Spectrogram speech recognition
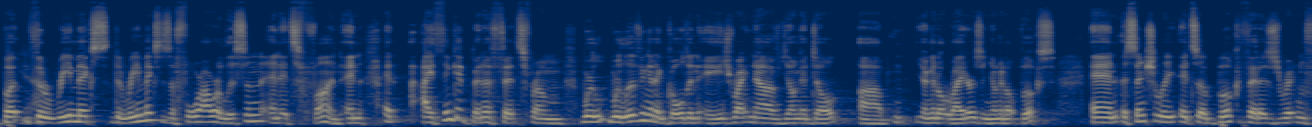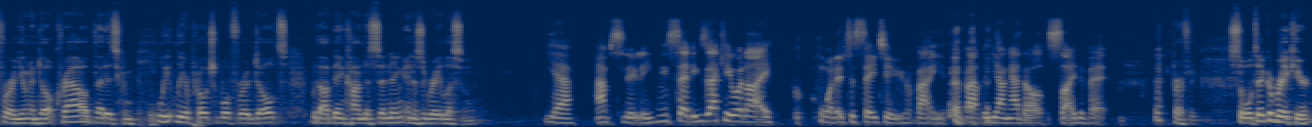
But yeah. the remix, the remix is a four-hour listen, and it's fun. And and I think it benefits from we're we're living in a golden age right now of young adult uh, young adult writers and young adult books. And essentially, it's a book that is written for a young adult crowd that is completely approachable for adults without being condescending, and is a great listen. Yeah, absolutely. You said exactly what I wanted to say too about about the young adult side of it. Perfect. So we'll take a break here.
